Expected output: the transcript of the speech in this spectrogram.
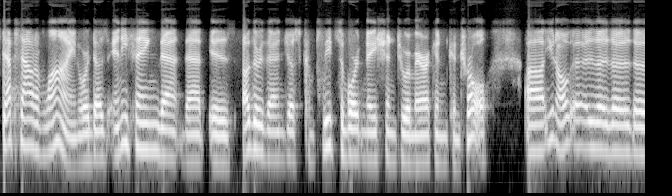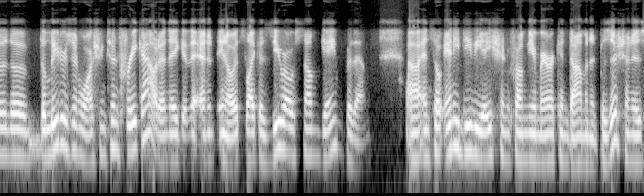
steps out of line or does anything that, that is other than just complete subordination to American control, uh, you know, uh, the, the, the, the, leaders in Washington freak out and they get, and, you know, it's like a zero sum game for them. Uh, and so any deviation from the American dominant position is,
